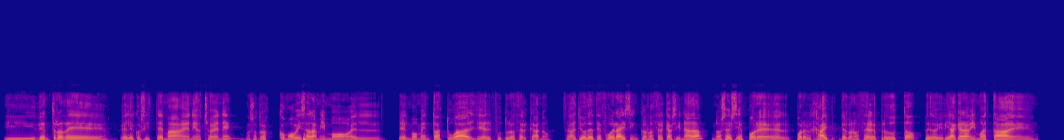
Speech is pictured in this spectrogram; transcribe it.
Y dentro del el ecosistema N8N, ¿vosotros cómo veis ahora mismo el, el momento actual y el futuro cercano? O sea, yo desde fuera y sin conocer casi nada, no sé si es por el, por el hype de conocer el producto, pero diría que ahora mismo está en,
